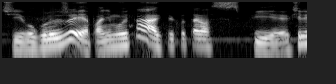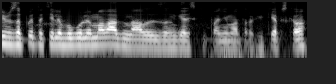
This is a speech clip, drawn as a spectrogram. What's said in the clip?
czy w ogóle żyje? Pani mówi tak, tylko teraz śpi. Chcieliśmy zapytać, ile w ogóle ma lat, no ale z angielskim pani ma trochę kiepsko.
